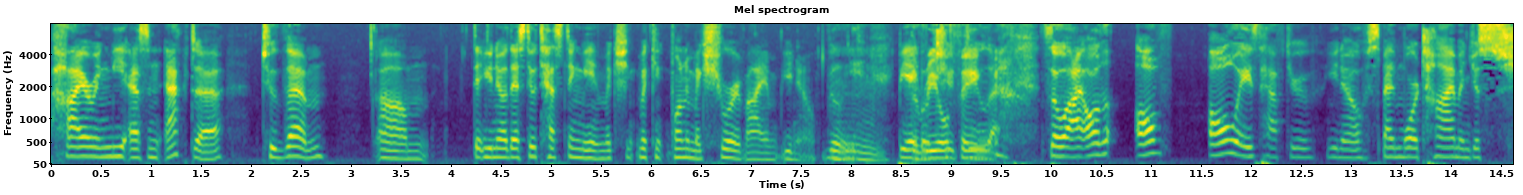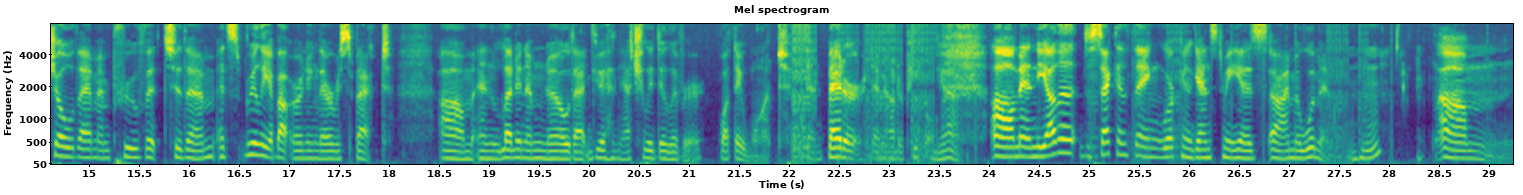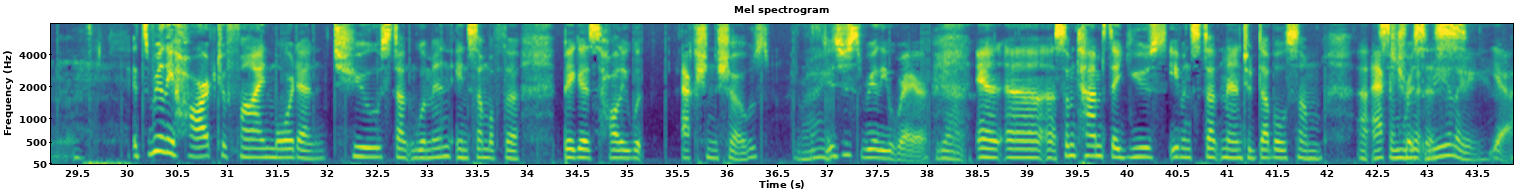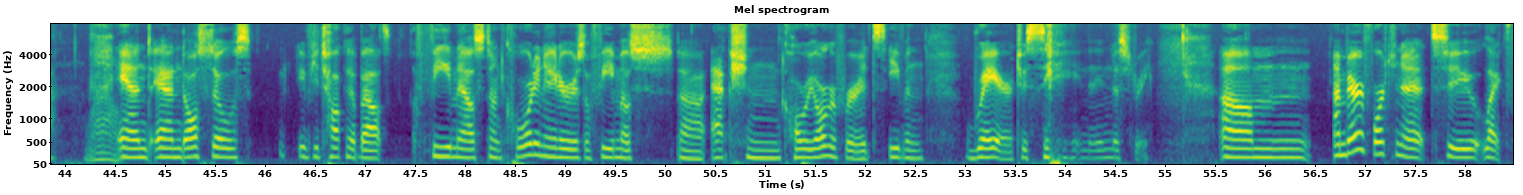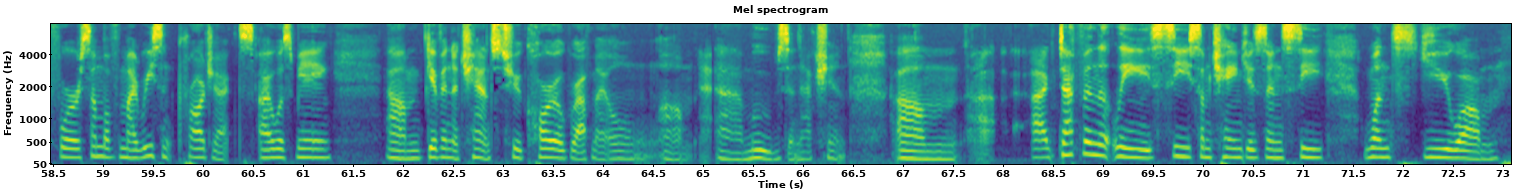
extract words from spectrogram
hiring me as an actor to them, um, that you know they're still testing me and making, making want to make sure if I am you know really be able to thing. do that. So I all, all always have to you know spend more time and just show them and prove it to them. It's really about earning their respect um, and letting them know that you can actually deliver what they want and better than other people. Yeah. Um, and the other, the second thing working against me is uh, I'm a woman. Mm-hmm. Um, it's really hard to find more than two stunt women in some of the biggest Hollywood action shows. Right. It's just really rare. Yeah. And uh, sometimes they use even stuntmen to double some uh, actresses. really? Yeah. Wow. And and also, if you're talking about female stunt coordinators or female uh, action choreographer, it's even rare to see in the industry. Um, I'm very fortunate to like for some of my recent projects, I was being um, given a chance to choreograph my own um, uh, moves and action. Um, I, I definitely see some changes and see once you um,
